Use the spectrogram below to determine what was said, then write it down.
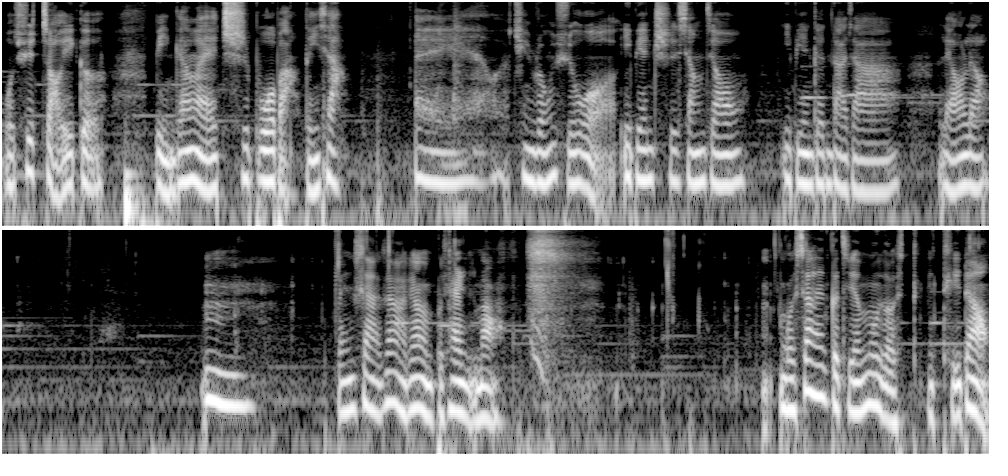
我去找一个饼干来吃播吧。等一下，哎，请容许我一边吃香蕉一边跟大家聊聊。嗯，等一下，这样好像不太礼貌。我上一个节目有提到，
